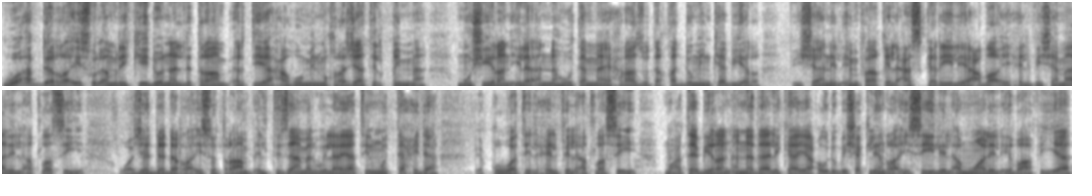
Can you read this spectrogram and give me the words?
وأبدى الرئيس الأمريكي دونالد ترامب ارتياحه من مخرجات القمة مشيرا إلى أنه تم إحراز تقدم كبير في شأن الإنفاق العسكري لأعضاء حلف شمال الأطلسي. وجدد الرئيس ترامب التزام الولايات المتحدة بقوة الحلف الأطلسي معتبرا أن ذلك يعود بشكل رئيسي للأموال الإضافية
